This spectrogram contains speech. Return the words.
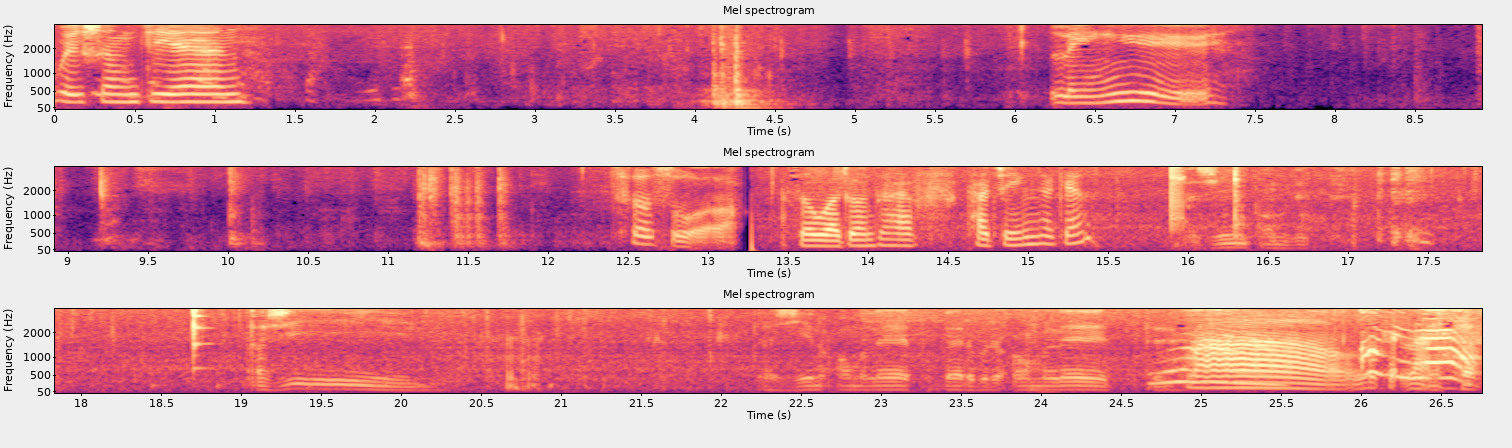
卫生间。淋浴厕所。So we're going to have tajine again. Tajine omelette. Tajine. tajine omelette. Berber omelette. Wow. wow. Look at that.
